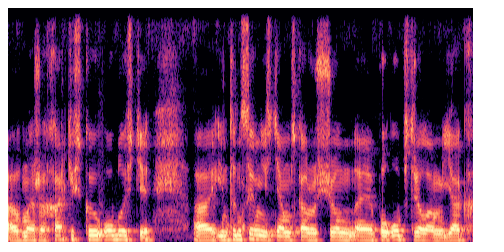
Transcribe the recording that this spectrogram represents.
е, в межах Харківської області. Інтенсивність я вам скажу, що по обстрілам, як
